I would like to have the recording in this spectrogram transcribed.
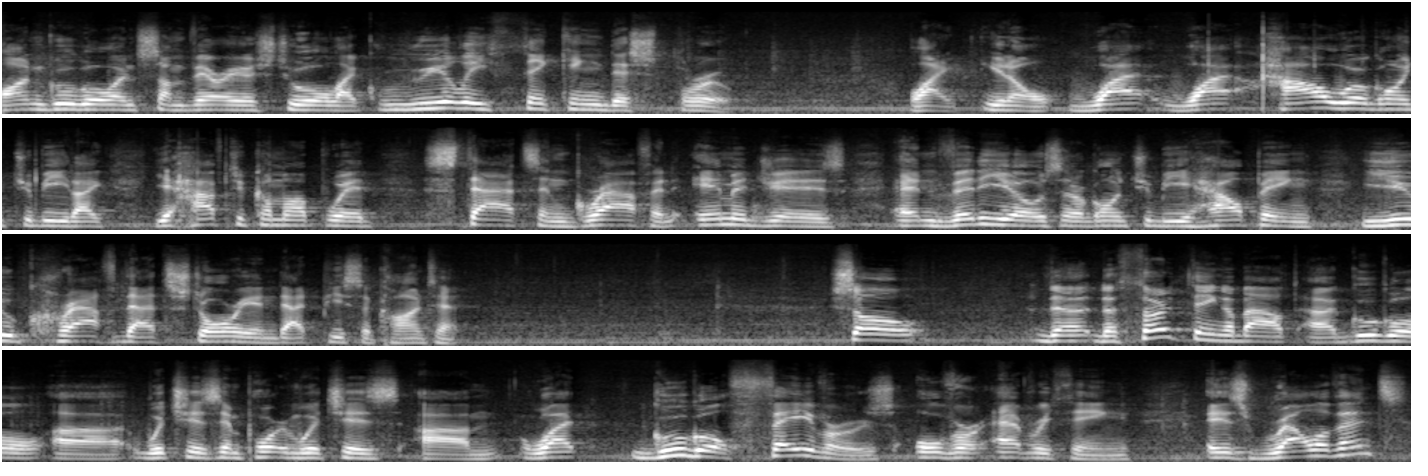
on Google and some various tool, like really thinking this through. Like you know what what how we're going to be like you have to come up with stats and graph and images and videos that are going to be helping you craft that story and that piece of content. So the the third thing about uh, Google uh, which is important which is um, what Google favors over everything is relevant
